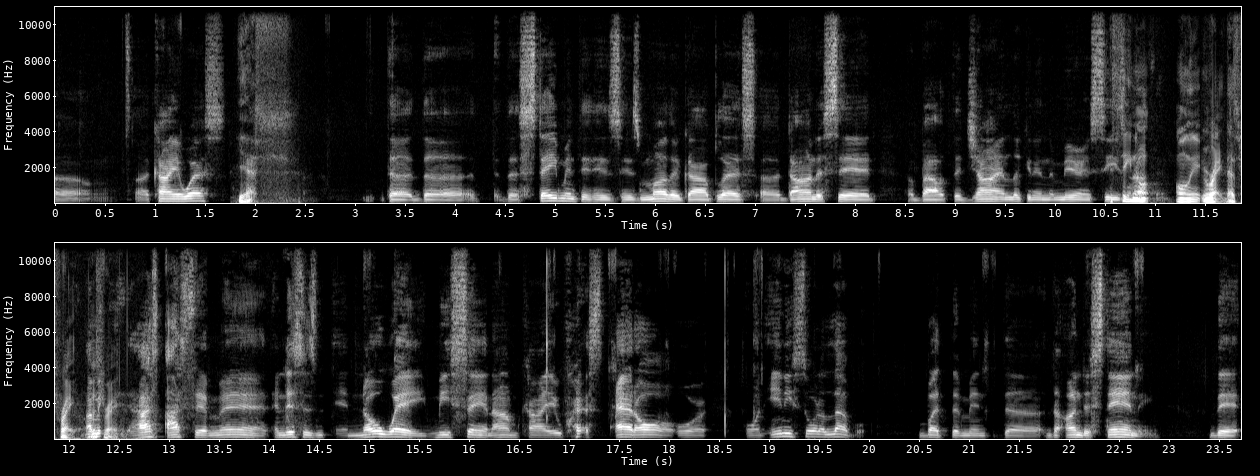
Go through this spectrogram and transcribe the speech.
uh, um, uh, Kanye West? Yes. The the the statement that his his mother, God bless, uh, Donda said about the giant looking in the mirror and sees Seen on, nothing. only right. That's right. I That's mean, right. I, I said, man, and this is in no way me saying I'm Kanye West at all or on any sort of level, but the the the understanding that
